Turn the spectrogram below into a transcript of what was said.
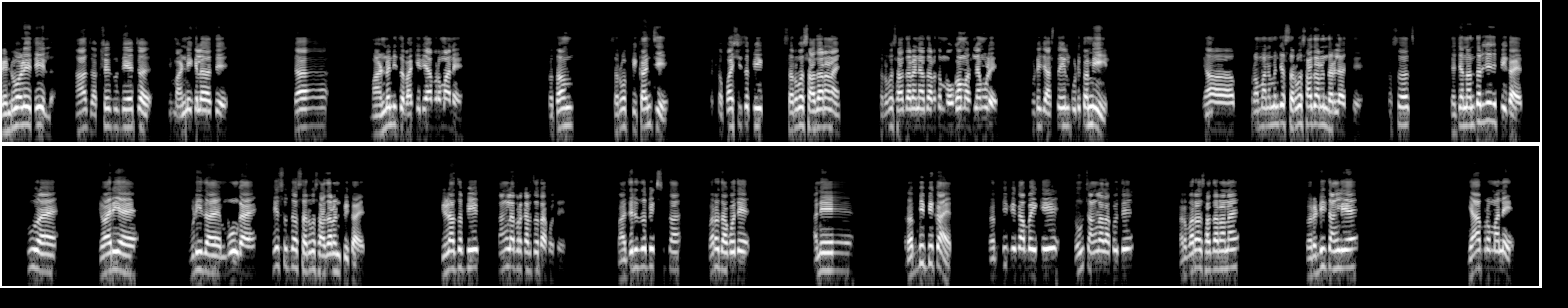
भेंडवळ येथील आज अक्षय तृतीयेचं जी मांडणी केल्या जाते त्या मांडणीचं भाकीत याप्रमाणे प्रथम सर्व पिकांची कपाशीचं पीक सर्वसाधारण आहे. सर्वसाधारण याचा अर्थ मोगम असल्यामुळे कुठे जास्त येईल कुठे कमी येईल. या प्रमाणे म्हणजे सर्वसाधारण धरले असते तसंच त्याच्यानंतरचे जे पीक आहेत तूर आहे ज्वारी आहे उडीद आहे मूग आहे हे सुद्धा सर्वसाधारण पीक आहेत. तिळाचं पीक चांगल्या प्रकारचं दाखवते. बाजरीचं पीक सुद्धा बरं दाखवते. आणि रब्बी पिकं आहेत. रब्बी पिकापैकी गहू चांगला दाखवते. हरभरा साधारण आहे. करडी चांगली आहे. याप्रमाणे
